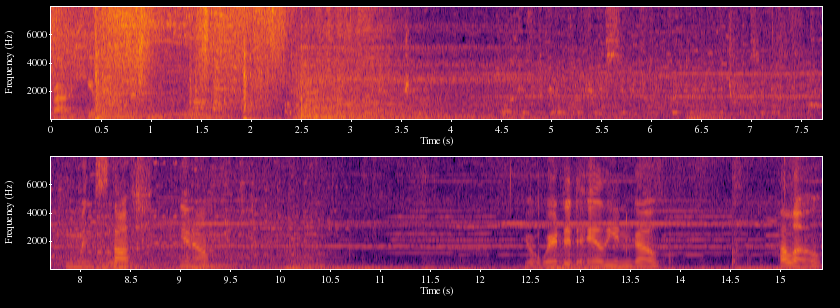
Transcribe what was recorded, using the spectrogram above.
About human. Human stuff, you know? Yo, where did the alien go? Hello.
